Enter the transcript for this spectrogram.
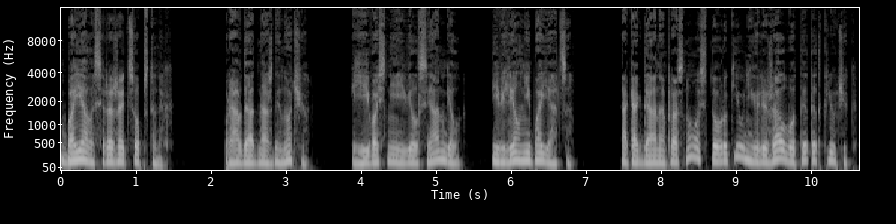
боялась рожать собственных. Правда, однажды ночью ей во сне явился ангел и велел не бояться. А когда она проснулась, то в руке у нее лежал вот этот ключик.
